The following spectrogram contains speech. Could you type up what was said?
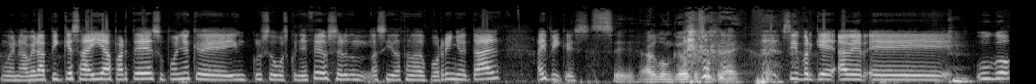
Bueno, a ver a piques aí, aparte, supoño que incluso vos coñeceos, ser así da zona do Porriño e tal, hai piques. Sí, algún que outro sempre hai. sí, porque, a ver, eh, Hugo,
